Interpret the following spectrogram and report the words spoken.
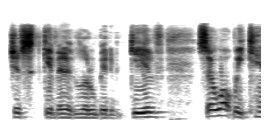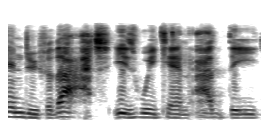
Just give it a little bit of give. So what we can do for that is we can add the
